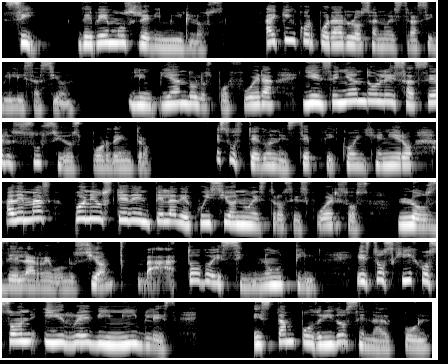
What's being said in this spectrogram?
Sí, debemos redimirlos. Hay que incorporarlos a nuestra civilización, limpiándolos por fuera y enseñándoles a ser sucios por dentro. Es usted un escéptico, ingeniero. Además, pone usted en tela de juicio nuestros esfuerzos, los de la revolución. Bah, todo es inútil. Estos hijos son irredimibles están podridos en alcohol,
